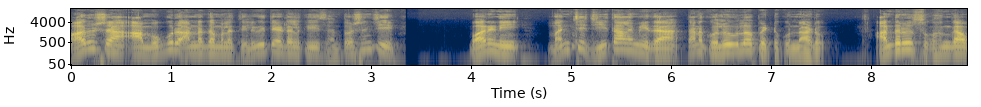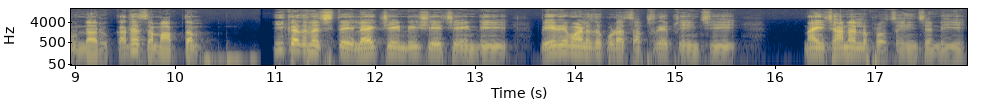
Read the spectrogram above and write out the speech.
పాదుషా ఆ ముగ్గురు అన్నదమ్ముల తెలివితేటలకి సంతోషించి వారిని మంచి జీతాల మీద తన కొలువులో పెట్టుకున్నాడు. అందరూ సుఖంగా ఉన్నారు. కథ సమాప్తం. ఈ కథ నచ్చితే లైక్ చేయండి షేర్ చేయండి. వేరే వాళ్ళతో కూడా సబ్స్క్రైబ్ చేయించి నా ఈ ఛానల్ను ప్రోత్సహించండి.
